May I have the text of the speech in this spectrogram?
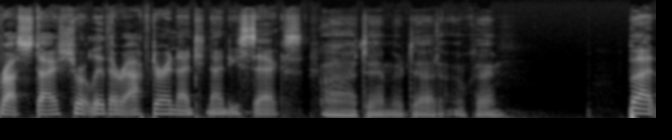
Russ dies shortly thereafter in 1996 Ah, damn, they're dead. Okay. but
